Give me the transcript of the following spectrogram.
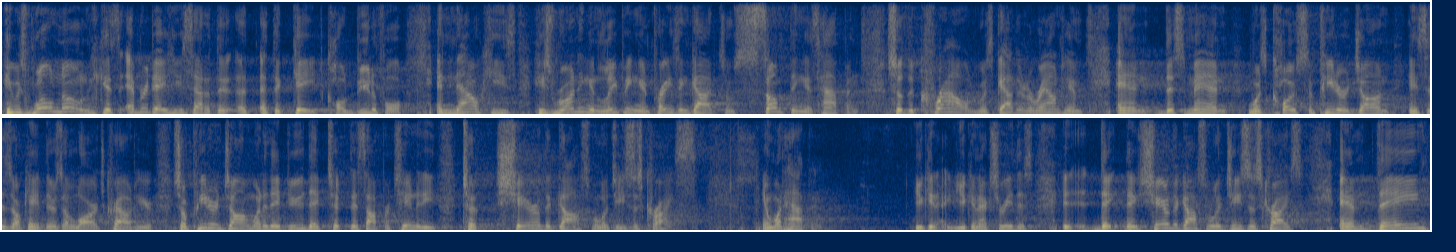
he was well known because every day he sat at the, at, at, the gate called Beautiful, and now he's, he's running and leaping and praising God. So something has happened. So the crowd was gathered around him, and this man was close to Peter and John. And he says, Okay, there's a large crowd here. So Peter and John, what did they do? They took this opportunity to share the gospel of Jesus Christ. And what happened? You can, you can actually read this. It, it, they, they share the gospel of Jesus Christ, and they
